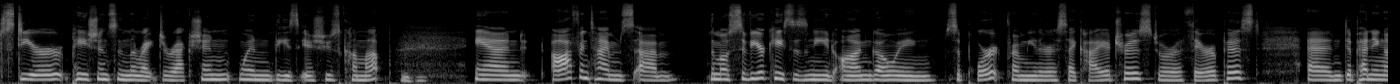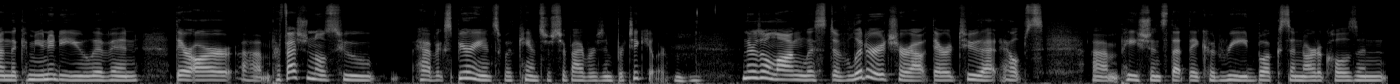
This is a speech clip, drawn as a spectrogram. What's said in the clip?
steer patients in the right direction when these issues come up. Mm-hmm. And oftentimes, um, the most severe cases need ongoing support from either a psychiatrist or a therapist. And depending on the community you live in, there are um, professionals who have experience with cancer survivors in particular. Mm-hmm. And there's a long list of literature out there, too, that helps um, patients that they could read books and articles and,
